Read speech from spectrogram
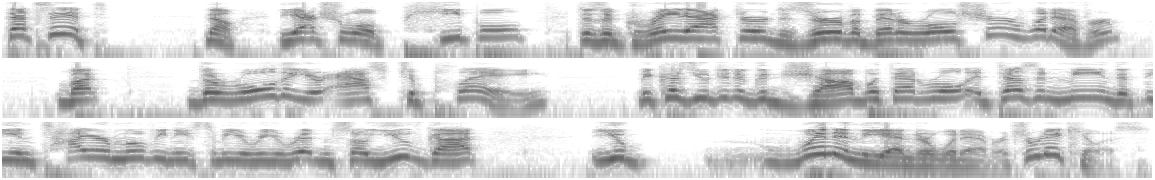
That's it. Now, the actual people, does a great actor deserve a better role? Sure, whatever. But the role that you're asked to play, because you did a good job with that role, it doesn't mean that the entire movie needs to be rewritten. So you've got you win in the end or whatever. It's ridiculous.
